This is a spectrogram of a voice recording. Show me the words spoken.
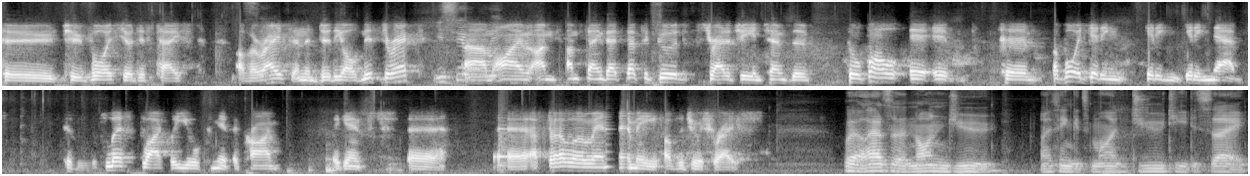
to to voice your distaste of a race and then do the old misdirect. You see what I um, mean? I'm, I'm, I'm saying that that's a good strategy in terms of to avoid, it, it, to avoid getting, getting, getting nabbed because it's less likely you'll commit a crime against uh, uh, a fellow enemy of the Jewish race. Well, as a non-Jew, I think it's my duty to say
